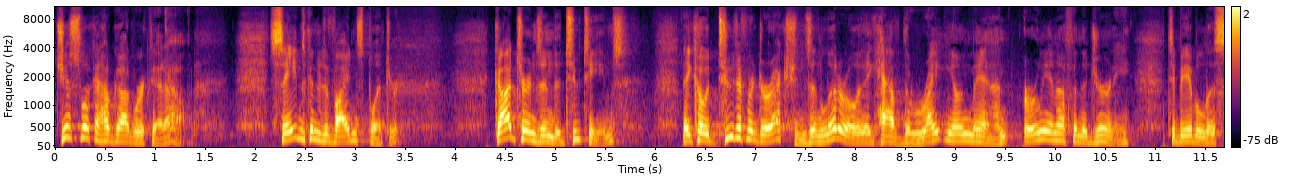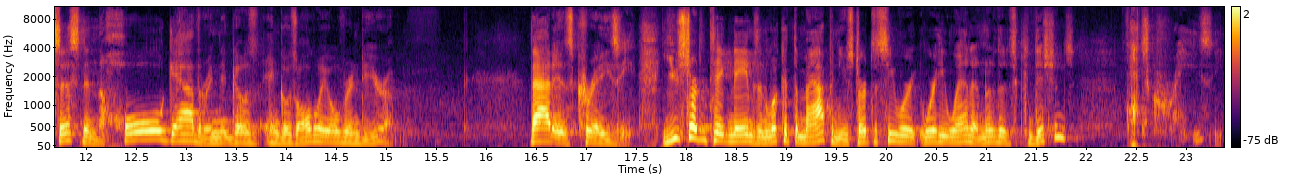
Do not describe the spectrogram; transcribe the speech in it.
Just look at how God worked that out. Satan's going to divide and splinter. God turns into two teams. They go two different directions, and literally they have the right young man early enough in the journey to be able to assist in the whole gathering that goes and goes all the way over into Europe. That is crazy. You start to take names and look at the map, and you start to see where, where he went and under the conditions. That's crazy.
